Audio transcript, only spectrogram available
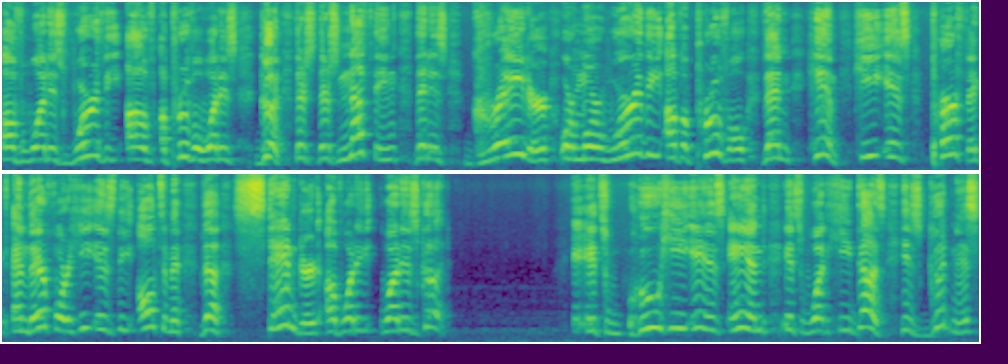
of what is worthy of approval, what is good. There's, there's nothing that is greater or more worthy of approval than him. He is perfect, and therefore he is the ultimate, the standard of what, he, what is good. It's who he is and it's what he does. His goodness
